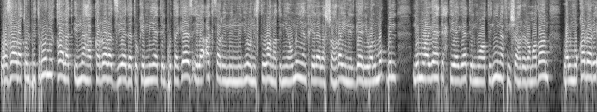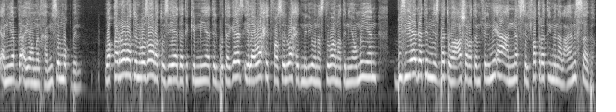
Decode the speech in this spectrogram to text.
وزارة البترول قالت إنها قررت زيادة كميات البوتاجاز إلى أكثر من مليون اسطوانة يوميا خلال الشهرين الجاري والمقبل لمواجهة احتياجات المواطنين في شهر رمضان والمقرر أن يبدأ يوم الخميس المقبل. وقررت الوزارة زيادة كميات البوتاجاز إلى 1.1 مليون اسطوانة يوميا بزيادة نسبتها 10% عن نفس الفترة من العام السابق.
